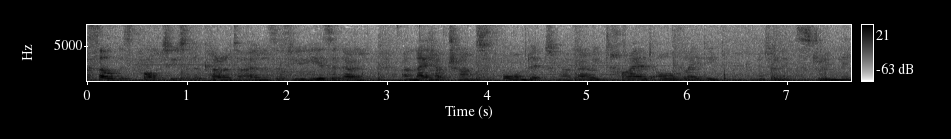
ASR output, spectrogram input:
I sold this property to the current owners a few years ago and they have transformed it from a very tired old lady into an extremely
